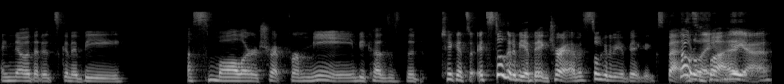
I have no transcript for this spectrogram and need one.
I know that it's gonna be a smaller trip for me because the tickets are. It's still gonna be a big trip. It's still gonna be a big expense. Totally. But yeah, yeah.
